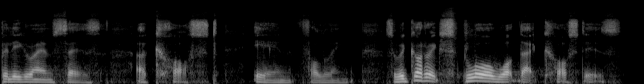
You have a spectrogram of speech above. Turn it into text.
Billy Graham says, a cost in following. So we've got to explore what that cost is.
